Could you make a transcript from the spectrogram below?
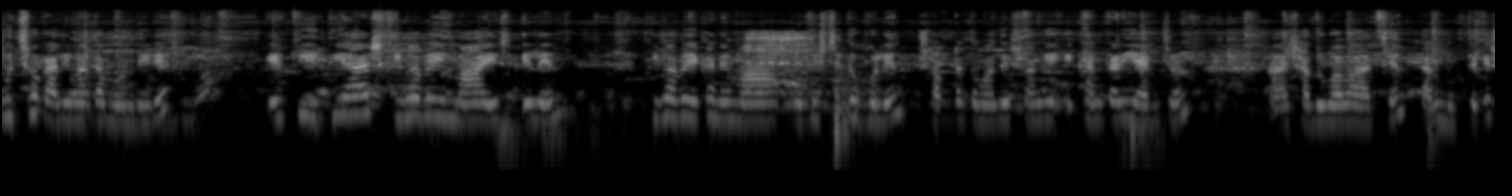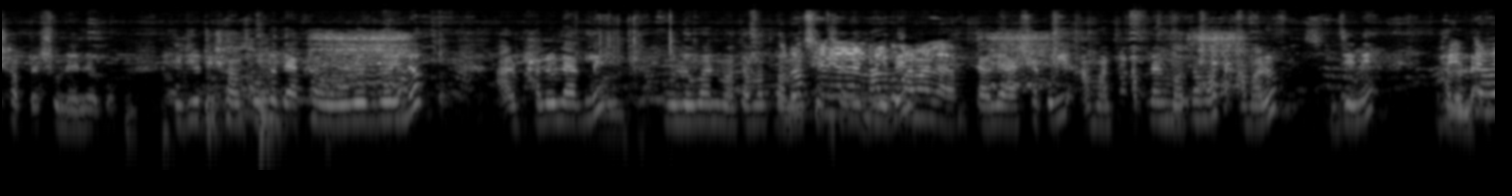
গুচ্ছ কালীমাতা মন্দিরে। এর কি ইতিহাস? কীভাবে এই মা এস- এলেন? কীভাবে এখানে মা প্রতিষ্ঠিত হলেন? সবটা তোমাদের সঙ্গে এখানকারই একজন সাধু বাবা আছেন তার মুখ থেকে সবটা শুনে নেব। ভিডিওটি সম্পূর্ণ দেখার অনুরোধ রইল। আর ভালো লাগলে মূল্যবান মতামত কমেন্ট সেকশনে দিবেন। তাহলে আশা করি আমার আপনার মতামত আমারও জেনে ভালো লাগবে।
